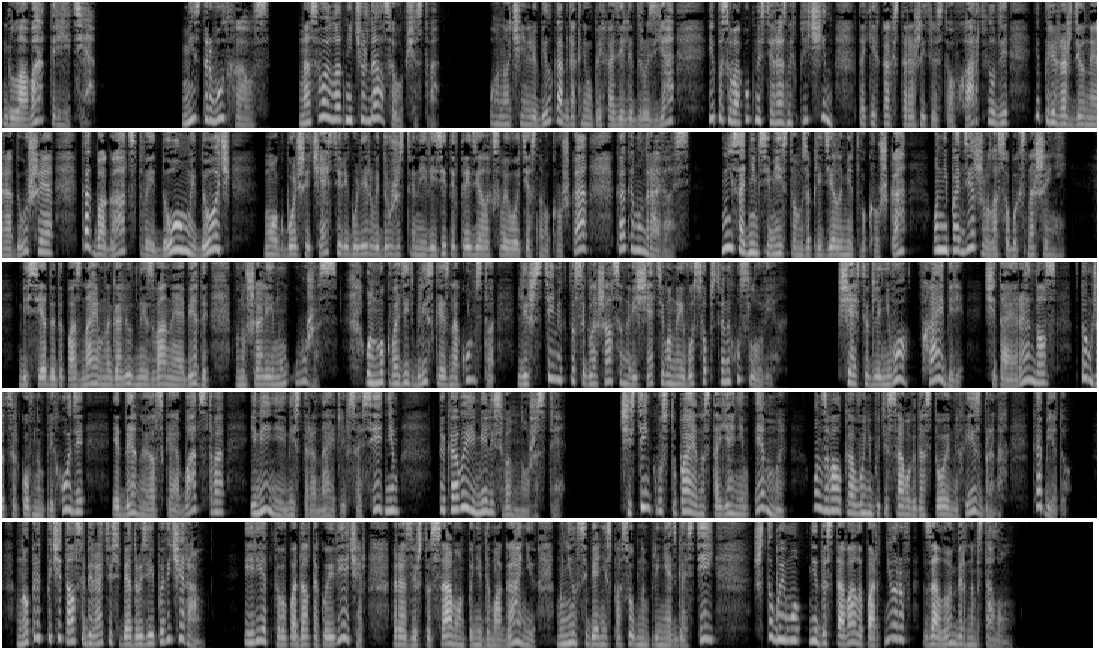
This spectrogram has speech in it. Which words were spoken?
Глава третья. Мистер Вудхаус на свой лад не чуждался общества. Он очень любил, когда к нему приходили друзья, и по совокупности разных причин, таких как старожительство в Хартфилде и прирожденное радушие, как богатство и дом, и дочь, мог большей частью регулировать дружественные визиты в пределах своего тесного кружка, как ему нравилось. Ни с одним семейством за пределами этого кружка он не поддерживал особых сношений. Беседы допоздна и многолюдные званые обеды внушали ему ужас. Он мог водить близкое знакомство лишь с теми, кто соглашался навещать его на его собственных условиях. К счастью для него, в Хайбере, считая Рэндаллс, в том же церковном приходе и Денуэлское аббатство, имение мистера Найтли в соседнем, таковые имелись во множестве. Частенько уступая настояниям Эммы, он звал кого-нибудь из самых достойных и избранных к обеду но предпочитал собирать у себя друзей по вечерам. И редко выпадал такой вечер, разве что сам он по недомоганию мнил себя неспособным принять гостей, чтобы ему не доставало партнеров за ломберным столом.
